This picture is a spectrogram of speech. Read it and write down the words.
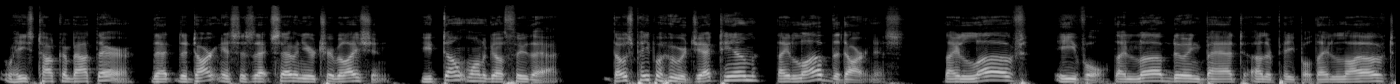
Well, he's talking about there. That the darkness is that seven year tribulation. You don't want to go through that. Those people who reject him, they love the darkness. They loved evil. They loved doing bad to other people. They loved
